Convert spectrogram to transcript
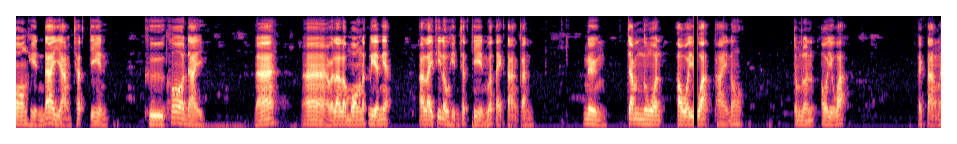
มองเห็นได้อย่างชัดเจน คือข้อใดนะอ่าเวลาเรามองนักเรียนเนี่ยอะไรที่เราเห็นชัดเจนว่าแตกต่างกัน 1. จำนวนอวัยวะภายนอกจำนวนอวัยวะ แตกต่างไหม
